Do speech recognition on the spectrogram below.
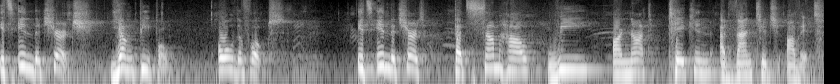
It's in the church, young people, older folks. It's in the church, but somehow we are not taking advantage of it.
